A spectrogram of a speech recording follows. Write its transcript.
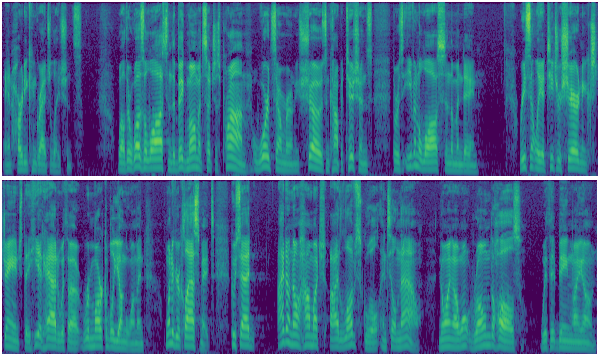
and hearty congratulations. While there was a loss in the big moments such as prom, award ceremonies, shows, and competitions, there was even a loss in the mundane. Recently, a teacher shared an exchange that he had had with a remarkable young woman, one of your classmates, who said, I don't know how much I loved school until now, knowing I won't roam the halls with it being my own.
